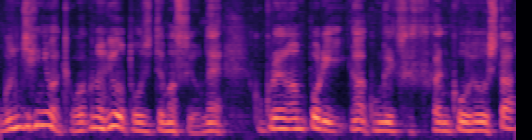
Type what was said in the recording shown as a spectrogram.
軍事費には巨額の費用を投じてますよね。国連安保理が今月2日に公表した、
